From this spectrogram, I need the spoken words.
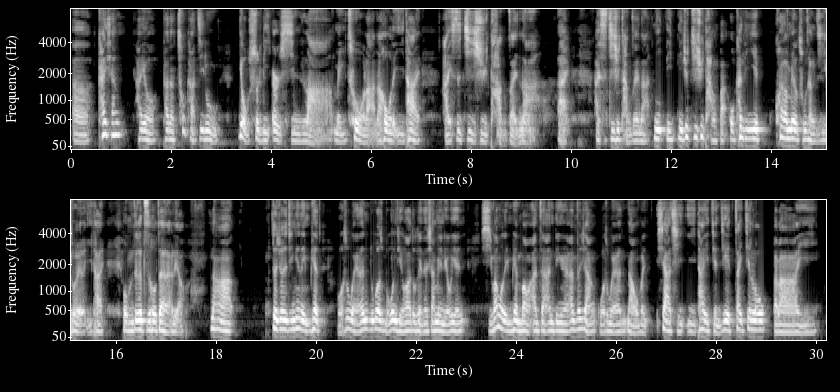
呃开箱，还有他的抽卡记录，又顺利二星啦，没错啦。然后我的仪态还是继续躺在那，哎。还是继续躺在那，你你你就继续躺吧。我看你也快要没有出场机会了，以太。我们这个之后再来聊。那这就是今天的影片，我是韦恩。如果有什么问题的话，都可以在下面留言。喜欢我的影片，帮我按赞、按订阅、按分享。我是韦恩，那我们下期以太简介再见喽，拜拜。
